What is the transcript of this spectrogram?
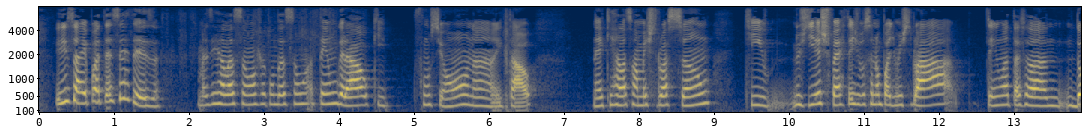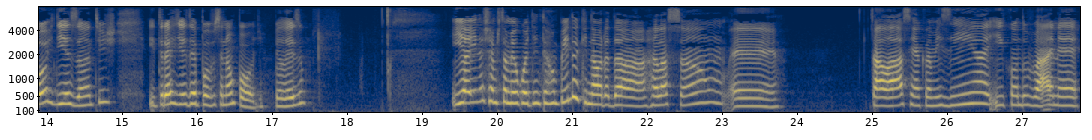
isso aí pode ter certeza. Mas em relação à fecundação, tem um grau que funciona e tal, né? Que em relação à menstruação, que nos dias férteis você não pode menstruar, tem uma taxa lá dois dias antes e três dias depois você não pode, beleza? E aí nós temos também o coito interrompido, que na hora da relação é, tá lá sem a camisinha e quando vai, né?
